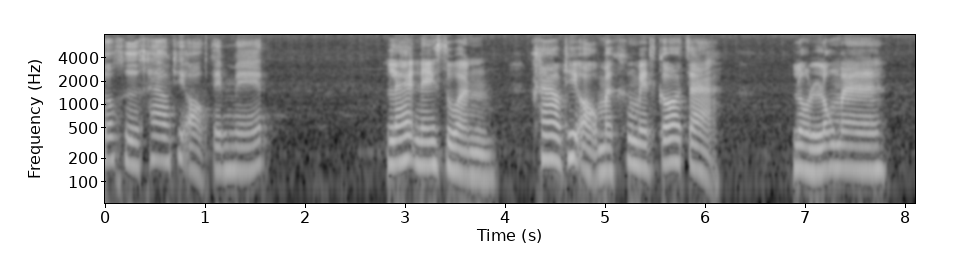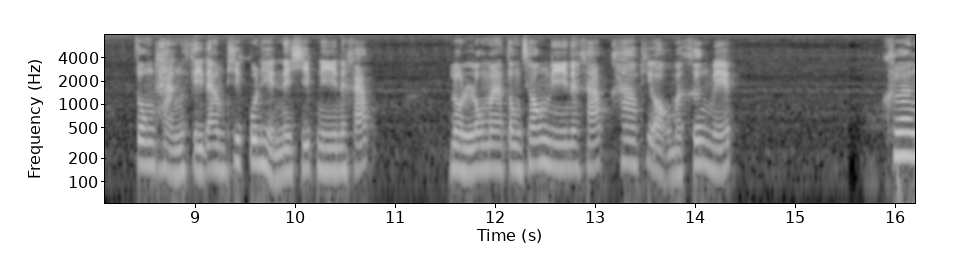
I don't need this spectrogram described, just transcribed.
ก็คือข้าวที่ออกเต็มเม็ด และในส่วนข้าวที่ออกมาครึ่งเม็ดก็จะหล่นลงมาตรงถังสีดำที่คุณเห็นในคลิปนี้นะครับ หล่นลงมาตรงช่องนี้นะครับ ข้าวที่ออกมาครึ่งเม็ด เครื่อง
